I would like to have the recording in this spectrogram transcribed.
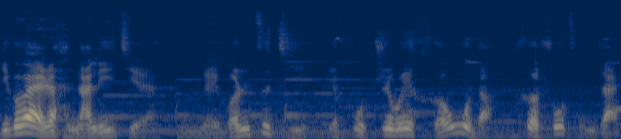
一个外人很难理解。美国人自己也不知为何物的特殊存在。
